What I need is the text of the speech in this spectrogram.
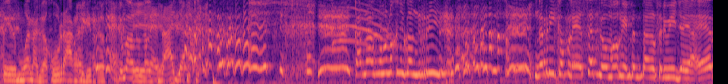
keilmuan agak kurang begitu. emang lu Iya. ngeles aja Karena buluk juga ngeri. Ngeri kepleset ngomongin tentang Sriwijaya Air.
